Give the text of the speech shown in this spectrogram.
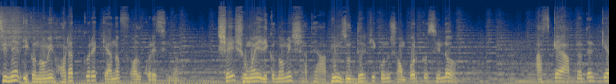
চীনের ইকোনমি হঠাৎ করে কেন ফল করেছিল? সেই সময়ের ইকোনমির সাথে আফিম যুদ্ধের কি কোনো সম্পর্ক ছিল? আজকে আপনাদেরকে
